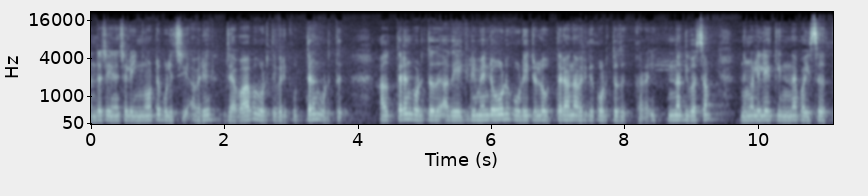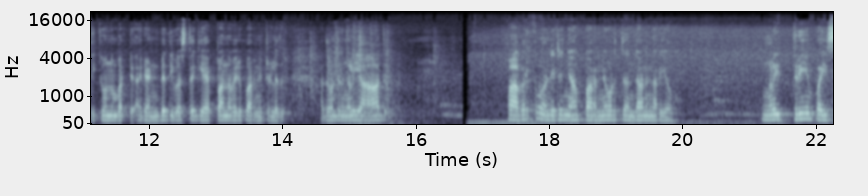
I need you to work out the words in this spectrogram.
എന്താ ചെയ്യുന്നത് വെച്ചാൽ ഇങ്ങോട്ട് വിളിച്ച് അവർ ജവാബ് കൊടുത്ത് ഇവർക്ക് ഉത്തരം കൊടുത്ത്. ആ ഉത്തരം കൊടുത്തത് അത് എഗ്രിമെന്റോട് കൂടിയിട്ടുള്ള ഉത്തരമാണ് അവർക്ക് കൊടുത്തത്. ഇന്ന ദിവസം നിങ്ങളിലേക്ക് ഇന്ന പൈസ എത്തിക്കുമെന്നും പറഞ്ഞിട്ട് രണ്ട് ദിവസത്തെ ഗ്യാപ്പാണെന്ന് അവർ പറഞ്ഞിട്ടുള്ളത്. അതുകൊണ്ട് നിങ്ങൾ യാത് അപ്പോൾ അവർക്ക് വേണ്ടിയിട്ട് ഞാൻ പറഞ്ഞു കൊടുത്തത് എന്താണെന്നറിയോ? നിങ്ങൾ ഇത്രയും പൈസ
